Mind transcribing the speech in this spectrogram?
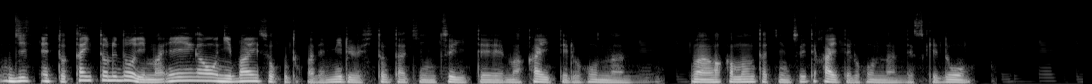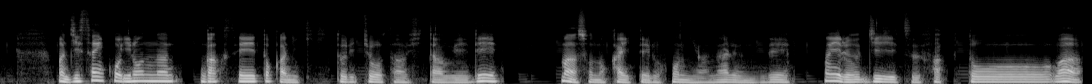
じえっと、タイトル通り、まあ、映画を2倍速とかで見る人たちについて、まあ、書いてる本なんまあ、若者たちについて書いてる本なんですけど、まあ、実際にこういろんな学生とかに聞き取り調査をした上で、まあその書いてる本にはなるんで、まあ、いわゆる事実、ファクトは、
